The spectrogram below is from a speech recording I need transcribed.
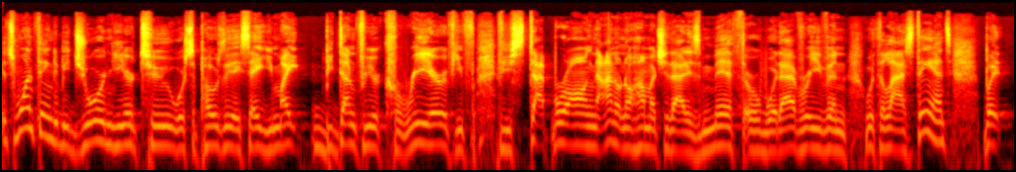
it's one thing to be Jordan year two, where supposedly they say you might be done for your career if you if you step wrong. Now, I don't know how much of that is myth or whatever, even with the Last Dance, but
